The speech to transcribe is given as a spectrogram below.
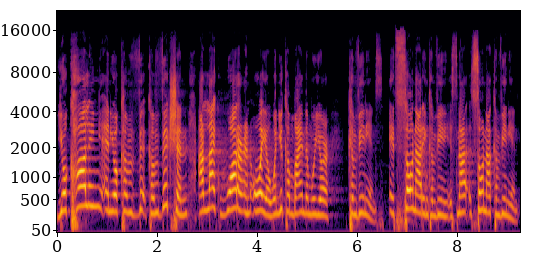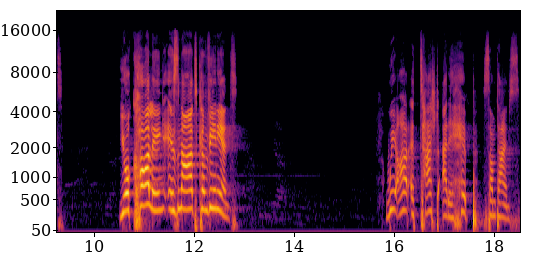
your calling and your conv- conviction are like water and oil when you combine them with your convenience. It's so not inconvenient. It's not it's so not convenient. Your calling is not convenient. We are attached at a hip sometimes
